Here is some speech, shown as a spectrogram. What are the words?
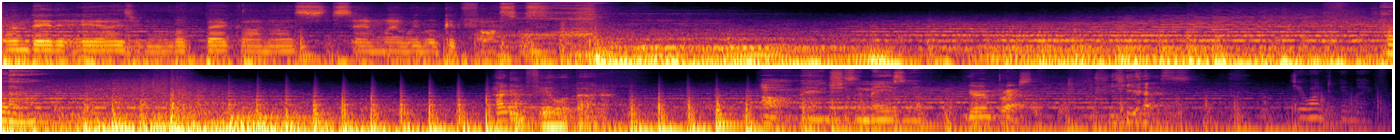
One day the AIs are gonna look back on us the same way we look at fossils. Hello. How do you feel about her? Oh man, she's amazing. You're impressed? yes. Do you want to be my friend?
